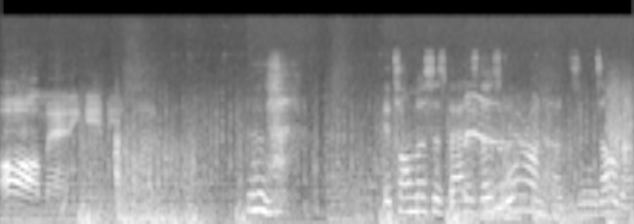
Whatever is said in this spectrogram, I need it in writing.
Oh man, he gave me a hug. It's almost as bad as those Goron hugs in Zelda.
